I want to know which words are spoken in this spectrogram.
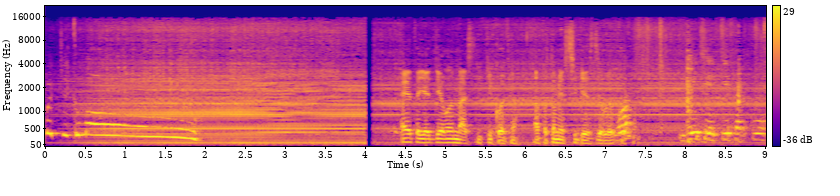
Потекло. Это я делаю Настеньке кофе, а потом я себе сделаю. Вот, дети типа кух.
